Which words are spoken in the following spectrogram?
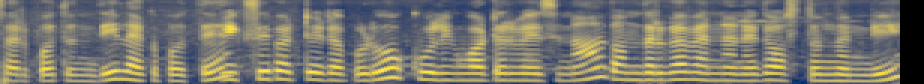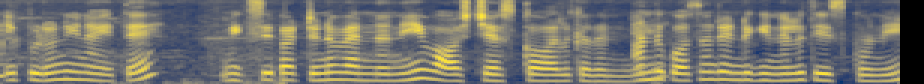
సరిపోతుంది. లేకపోతే మిక్సీ పట్టేటప్పుడు కూలింగ్ వాటర్ వేసినా తొందరగా వెన్న అనేది వస్తుందండి. ఇప్పుడు నేనైతే మిక్సీ పట్టిన వెన్నని వాష్ చేసుకోవాలి కదండి. అందుకోసం రెండు గిన్నెలు తీసుకొని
